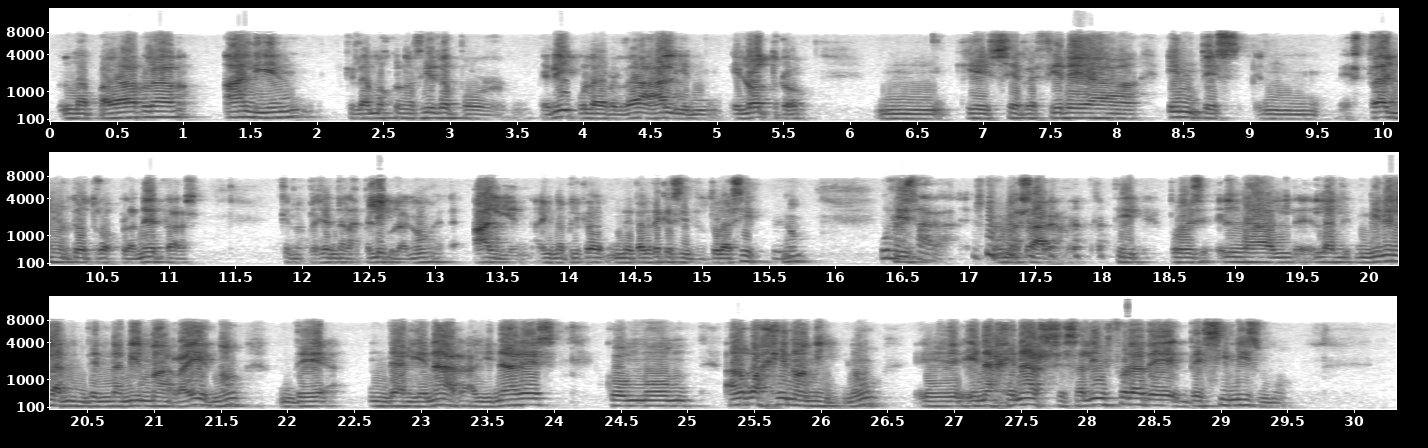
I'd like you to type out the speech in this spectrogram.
La palabra alien, que la hemos conocido por película, ¿verdad? Alien, el otro, mm, que se refiere a entes mm, extraños de otros planetas, que nos presentan las películas, ¿no? Alien, hay una película, me parece que se titula así, ¿no? Una saga. Una saga. Sí, pues la, viene de la misma raíz, ¿no? De, alienar. Alienar es como algo ajeno a mí, ¿no? Eh, enajenarse, salir fuera de, de sí mismo.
